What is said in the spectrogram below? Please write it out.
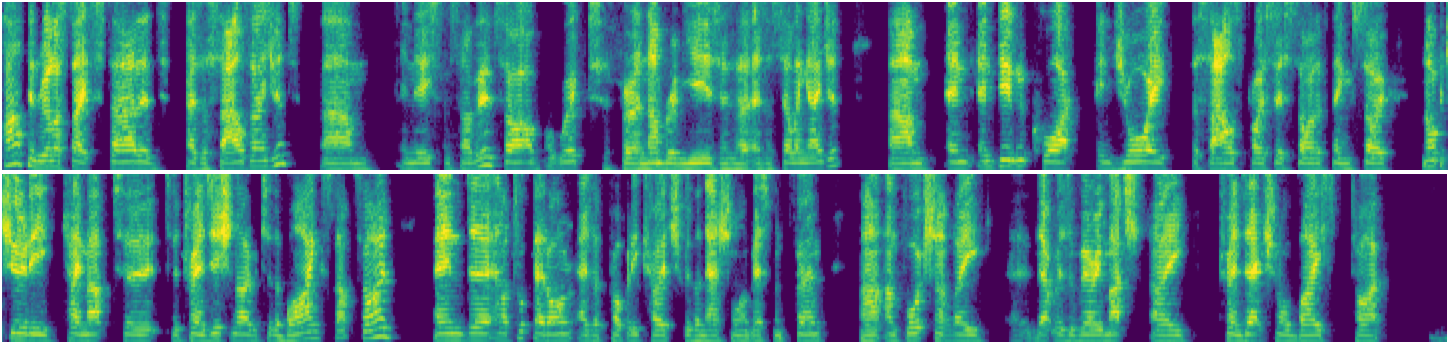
path in real estate started as a sales agent um, in the eastern suburbs. So I worked for a number of years as a, as a selling agent um, and, and didn't quite enjoy the sales process side of things. So an opportunity came up to, to transition over to the buying side. And, uh, and I took that on as a property coach with a national investment firm. Uh, unfortunately, uh, that was a very much a transactional based type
